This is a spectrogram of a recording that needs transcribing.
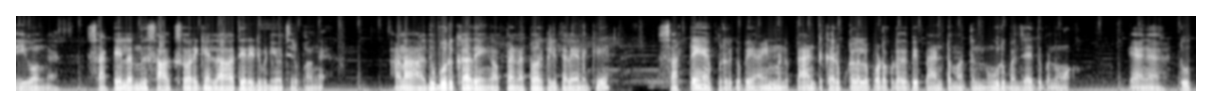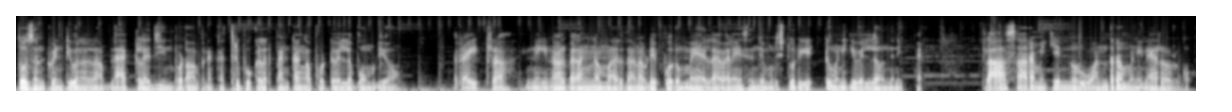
தெய்வங்க. சட்டையிலேருந்து சாக்ஸ் வரைக்கும் எல்லாத்தையும் ரெடி பண்ணி வச்சுருப்பாங்க. ஆனால் அது பொறுக்காத எங்கள் அப்பா நெட்ஒர்க்லி தலையனுக்கு சட்டையும் எப்படி இருக்குது போய் அயன் பண்ணு பேண்ட் கருப்பு கலரில் போடக்கூடாது. போய் பேண்ட்டை மாற்ற நூறு பஞ்சாயத்து பண்ணுவான். ஏங்க டூ தௌசண்ட் டுவெண்ட்டி ஒனில் நான் பிளாக் கலர் ஜீன் போடாமல் இப்போ நான் கத்திரிப்பூ கலர் பேண்ட்டாங்க போட்டு வெளில போக முடியும். ரைட்ரா இன்றைக்கி நாள் விளங்கின மாதிரி தான் அப்படியே பொறுமையாக எல்லா வேலையும் செஞ்சு முடிச்சுட்டு ஒரு எட்டு மணிக்கு வெளில வந்து நிற்பேன் கிளாஸ் ஆரம்பிக்க இன்னொரு ஒன்றரை மணி நேரம் இருக்கும்.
